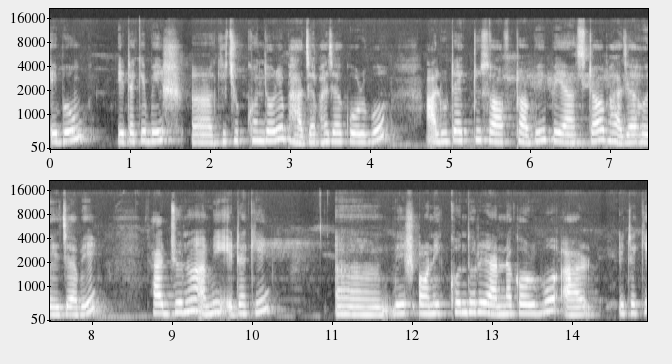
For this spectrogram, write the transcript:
এবং এটাকে বেশ কিছুক্ষণ ধরে ভাজা ভাজা করব। আলুটা একটু সফট হবে, পেঁয়াজটাও ভাজা হয়ে যাবে। তার জন্য আমি এটাকে বেশ অনেকক্ষণ ধরে রান্না করব আর এটাকে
